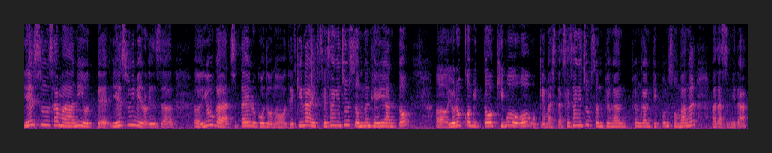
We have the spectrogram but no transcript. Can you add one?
예수 사만이 요때 예수님으로 인해서 어, 요가 스타일로 고도노 데키나이 세상에 줄 수 없는 해안 또 어, 요로꼬비 또 기보오 웃게 마시다. 세상에 줄 수 없는 평강, 평강, 기쁨, 소망을 받았습니다.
